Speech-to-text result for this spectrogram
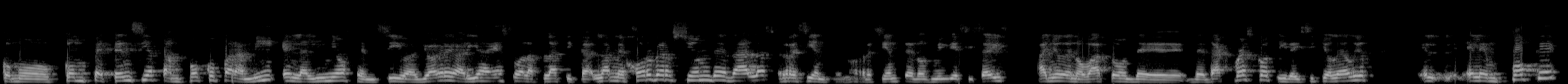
como competencia tampoco para mí en la línea ofensiva. Yo agregaría eso a la plática. La mejor versión de Dallas reciente, ¿no? Reciente 2016, año de novato de, de Dak Prescott y de Ezekiel Elliott. El, el enfoque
